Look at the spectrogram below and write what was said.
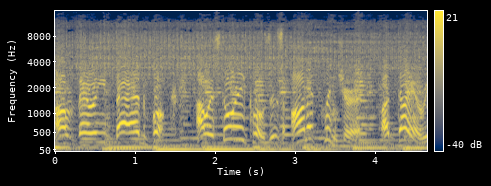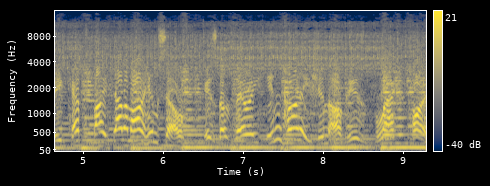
A very bad book. Our story closes on a clincher. A diary kept by Dalimar himself is the very incarnation of his black heart.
